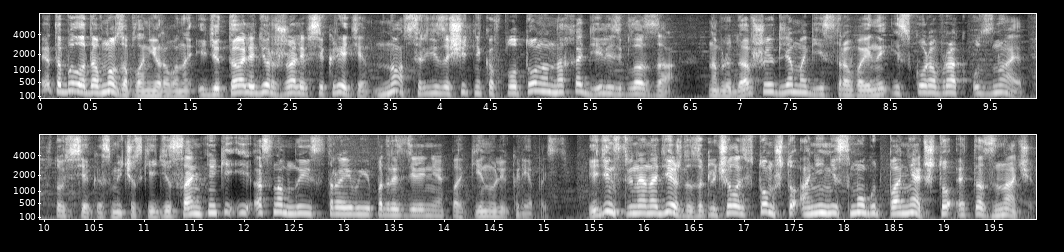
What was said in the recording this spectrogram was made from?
Это было давно запланировано, и детали держали в секрете, но среди защитников Плутона находились глаза, наблюдавшие для магистра войны, и скоро враг узнает, что все космические десантники и основные строевые подразделения покинули крепость. Единственная надежда заключалась в том, что они не смогут понять, что это значит.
